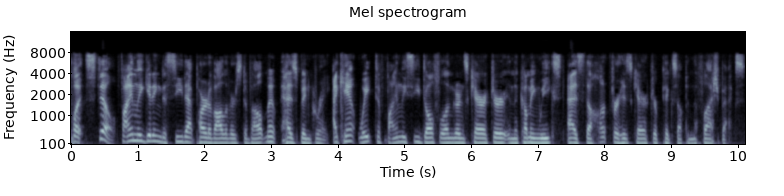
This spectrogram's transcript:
but still, finally getting to see that part of Oliver's development has been great. I can't wait to finally see Dolph Lundgren's character in the coming weeks as the hunt for his character picks up in the flashbacks.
